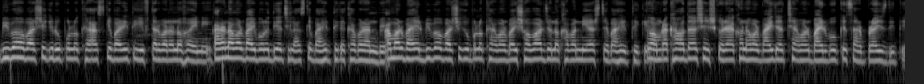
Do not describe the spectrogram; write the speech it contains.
বিবাহ বার্ষিকীর উপলক্ষে আজকে বাড়িতে ইফতার বানানো হয়নি। কারণ আমার ভাই বলে দিয়েছিল, আজকে বাহির থেকে খাবার আনবে। আমার ভাইয়ের বিবাহ বার্ষিকী উপলক্ষে আমার ভাই সবার জন্য খাবার নিয়ে আসছে বাহির থেকে। তো আমরা খাওয়া দাওয়া শেষ করে এখন আমার ভাই যাচ্ছে আমার ভাইয়ের বউকে সারপ্রাইজ দিতে।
